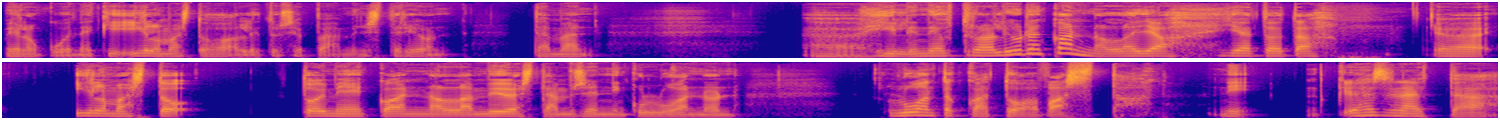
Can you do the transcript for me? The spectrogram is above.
meillä on kuitenkin ilmastohallitus ja pääministeri on tämän äh, hiilineutraaliuden kannalla. Ja, ja tota, äh, ilmastotoimien kannalla myös tämmöisen niin kuin luonnon, luontokatoa vastaan. Niin kyllähän se näyttää,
